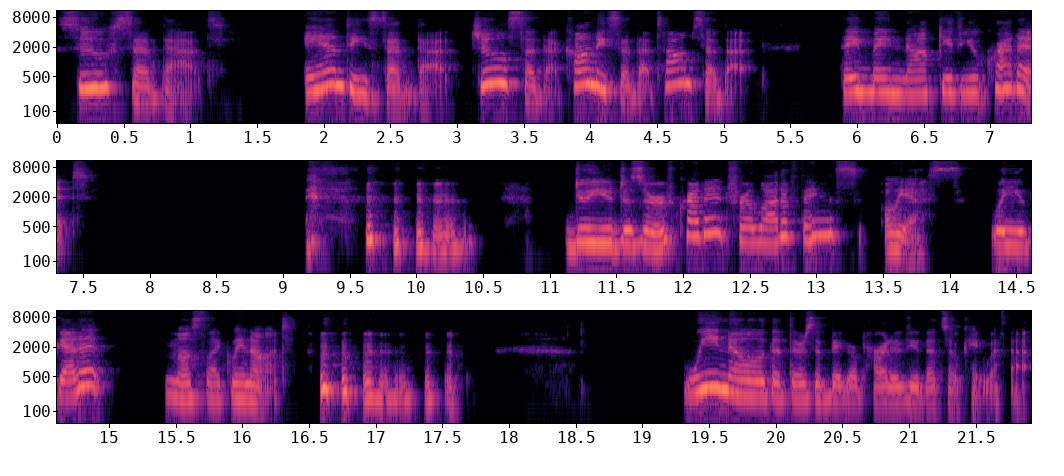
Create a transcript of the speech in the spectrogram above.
Sue said that. Andy said that. Jill said that. Connie said that. Tom said that. They may not give you credit. Do you deserve credit for a lot of things? Oh, yes. Will you get it? Most likely not. we know that there's a bigger part of you that's okay with that.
